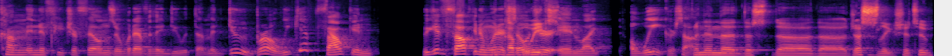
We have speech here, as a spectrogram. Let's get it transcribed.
come into future films or whatever they do with them. And dude, bro, we get Falcon. We get Falcon and In Winter Soldier weeks. in like a week or something. And then the the the the Justice League shit too.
